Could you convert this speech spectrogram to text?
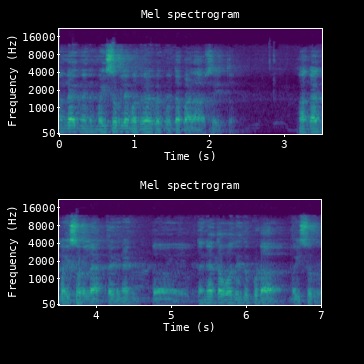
ಹಂಗಾಗಿ ನನಗೆ ಮೈಸೂರಲ್ಲೇ ಮದುವೆ ಆಗಬೇಕು ಅಂತ ಭಾಳ ಆಸೆ ಇತ್ತು. ಹಾಗಾಗಿ ಮೈಸೂರಲ್ಲೇ ಆಗ್ತಾಯಿದ್ದೀನಿ ಆ್ಯಂಡ್ ಧನ್ಯತಾ ಓದಿದ್ದು ಕೂಡ ಮೈಸೂರು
